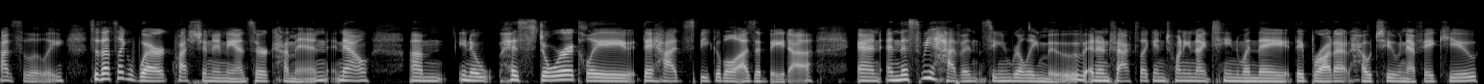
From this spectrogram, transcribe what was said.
Absolutely. So that's like where question and answer come in. Now, um, you know, historically they had Speakable as a beta, and and this we haven't seen really move. And in fact, like in 2019 when they they brought out How to and FAQ,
